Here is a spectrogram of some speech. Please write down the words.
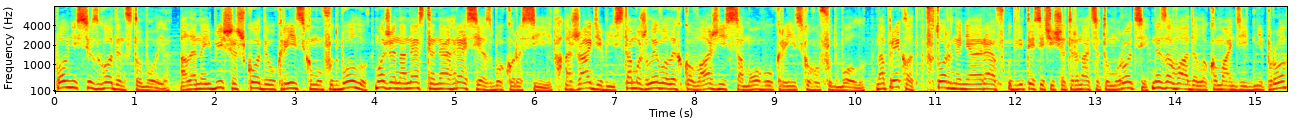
Повністю згоден з тобою, але найбільше шкоди українському футболу може нанести не агресія з боку Росії, а жадібність та можливо легковажність самого українського футболу. Наприклад, вторгнення РФ у 2014 році не завадило команді Дніпро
